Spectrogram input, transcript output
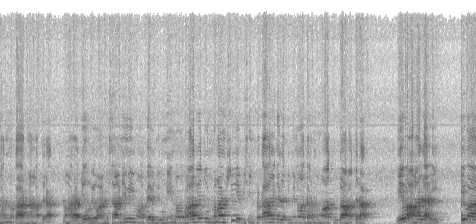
ධර්ම කාරණා හතරක්. මහරජා ඔය වා නිසා නෙවෙයි මම පැවිදි වුණේ මම භාග්‍යතුන් වහන්සේ විසින් ප්‍රකාශ කරලා තිබෙනවා ධර්ම මාතෘකා හතරක්. ඒවා අහලයි ඒවා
